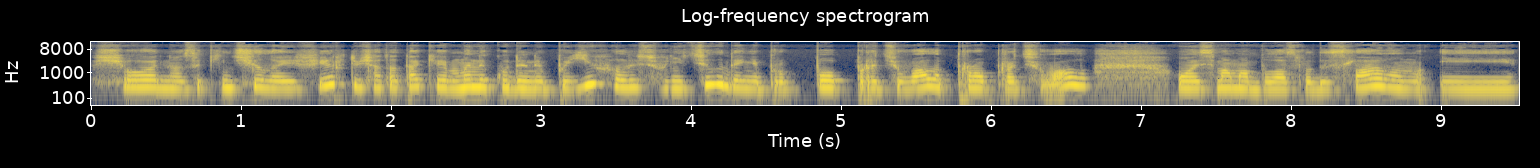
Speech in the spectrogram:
Щойно закінчила ефір. Дівчата, так ми нікуди не поїхали. Сьогодні цілий день я попрацювала, пропрацювала. Ось мама була з Владиславом і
